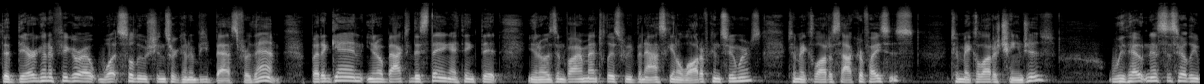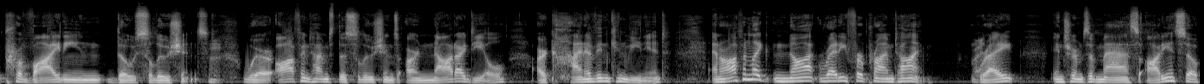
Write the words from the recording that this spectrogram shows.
that they're going to figure out what solutions are going to be best for them. But again, you know, back to this thing, I think that, you know, as environmentalists, we've been asking a lot of consumers to make a lot of sacrifices, to make a lot of changes without necessarily providing those solutions, hmm. where oftentimes the solutions are not ideal, are kind of inconvenient, and are often like not ready for prime time, right? In terms of mass audience. So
